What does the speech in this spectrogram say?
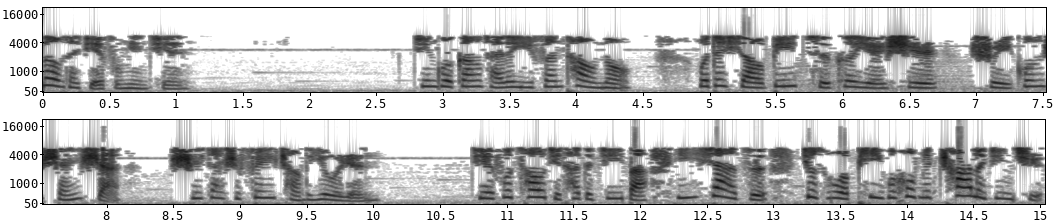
露在姐夫面前。经过刚才的一番套弄，我的小逼此刻也是水光闪闪，实在是非常的诱人。姐夫操起他的鸡巴，一下子就从我屁股后面插了进去。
